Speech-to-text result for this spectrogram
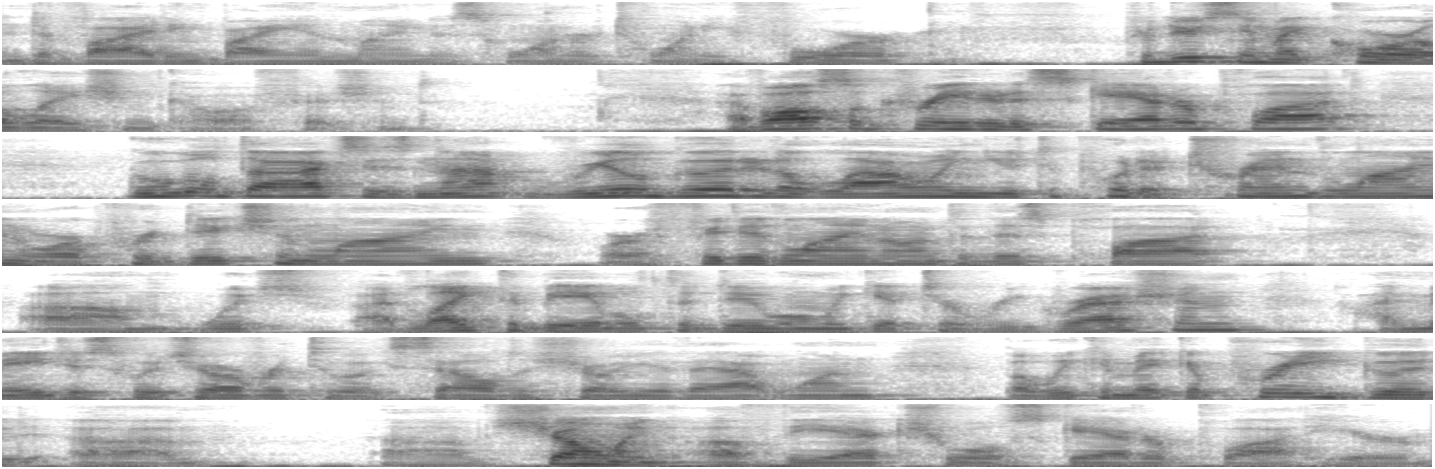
and dividing by n minus 1 or 24, producing my correlation coefficient. I've also created a scatter plot. Google Docs is not real good at allowing you to put a trend line or a prediction line or a fitted line onto this plot, um, which I'd like to be able to do when we get to regression. I may just switch over to Excel to show you that one, but we can make a pretty good um, uh, showing of the actual scatter plot here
